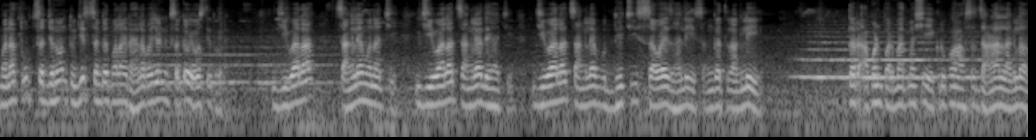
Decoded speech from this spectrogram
मनात तूच सज्जन होऊन तुझीच संगत मला राहायला पाहिजे आणि सगळं व्यवस्थित होईल. जीवाला चांगल्या मनाची जीवाला चांगल्या देहाची जीवाला चांगल्या बुद्धीची सवय झाली संगत लागली तर आपण परमात्माशी एकरूप असं जाणायला लागलं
